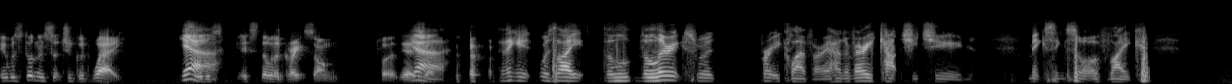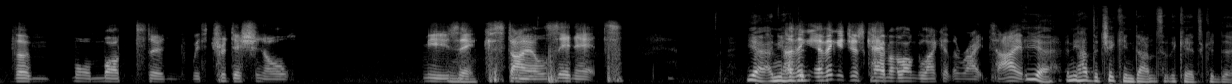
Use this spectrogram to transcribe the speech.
it was done in such a good way. It Yeah. was, it's still a great song. But yeah, yeah. I think it was like the the lyrics were pretty clever. It had a very catchy tune, mixing sort of like the more modern with traditional music Mm. styles in it. Yeah, and you I think the, I think it just came along like at the right time. yeah, and you had the chicken dance that the kids could do.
